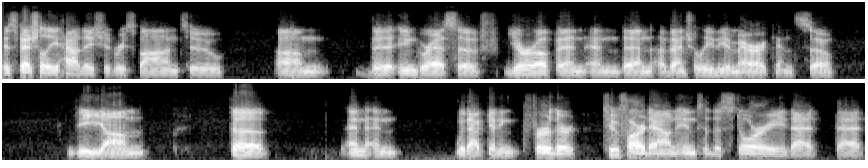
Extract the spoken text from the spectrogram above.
especially how they should respond to um, the ingress of Europe and and then eventually the Americans. So the um, the and and without getting further too far down into the story that that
